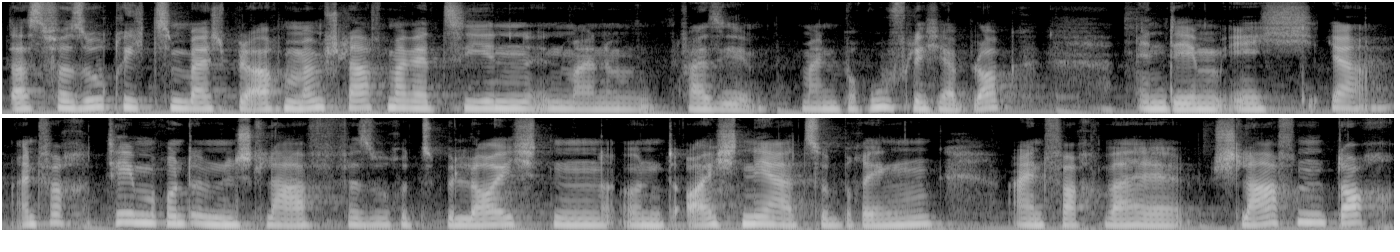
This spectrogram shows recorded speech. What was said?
das versuche ich zum Beispiel auch in meinem Schlafmagazin, in meinem quasi mein beruflicher Blog indem ich ja einfach Themen rund um den Schlaf versuche zu beleuchten und euch näher zu bringen. Einfach weil Schlafen doch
